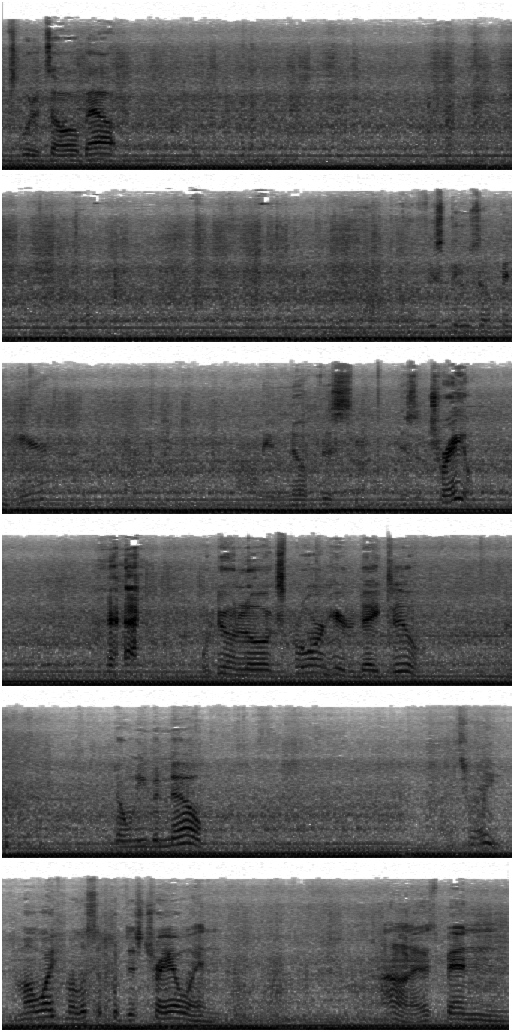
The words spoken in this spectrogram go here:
That's what it's all about. If this goes up in here, I don't even know if this is a trail. We're doing a little exploring here today too. Don't even know. That's right. My wife Melissa put this trail in. I don't know. It's been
